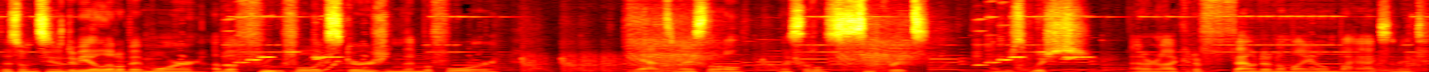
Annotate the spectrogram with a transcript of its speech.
this one seems to be a little bit more of a fruitful excursion than before. Yeah, it's a nice little, nice little secret. I just wish, I don't know, I could have found it on my own by accident.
